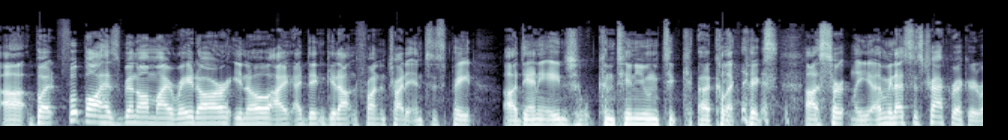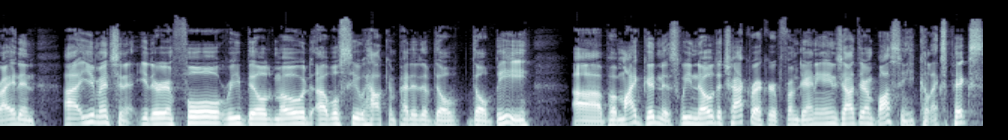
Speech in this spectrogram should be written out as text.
uh, but football has been on my radar. You know, I, I didn't get out in front and try to anticipate uh, Danny Ainge continuing to uh, collect picks. Uh, certainly, I mean that's his track record, right? And uh, you mentioned it. They're in full rebuild mode. Uh, we'll see how competitive they'll they'll be. but my goodness, we know the track record from Danny Ainge out there in Boston. He collects picks.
